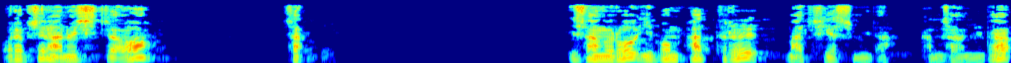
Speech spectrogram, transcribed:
어렵진 않으시죠? 자, 이상으로 이번 파트를 마치겠습니다. 감사합니다.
